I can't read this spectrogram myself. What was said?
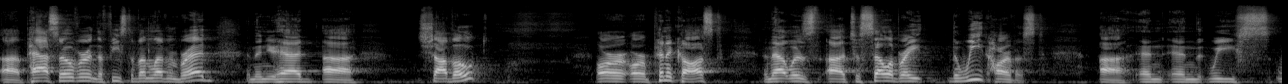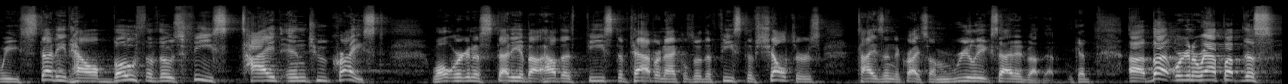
uh, Passover and the Feast of Unleavened Bread. And then you had uh, Shavuot or, or, Pentecost, and that was uh, to celebrate the wheat harvest. Uh, and and we, we studied how both of those feasts tied into Christ. Well, we're going to study about how the Feast of Tabernacles or the Feast of Shelters ties into Christ. So I'm really excited about that. Okay, uh, but we're going to wrap up this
